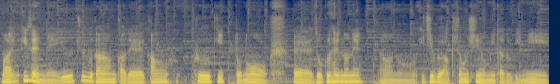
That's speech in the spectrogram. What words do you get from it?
まあ、以前ね、YouTube かなんかでカンフーキットの、えー続編のね、あの、一部アクションシーンを見たときに、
